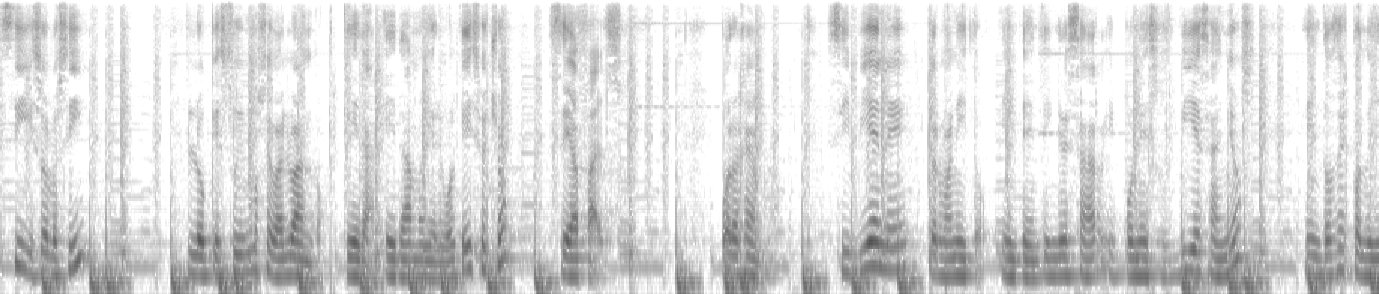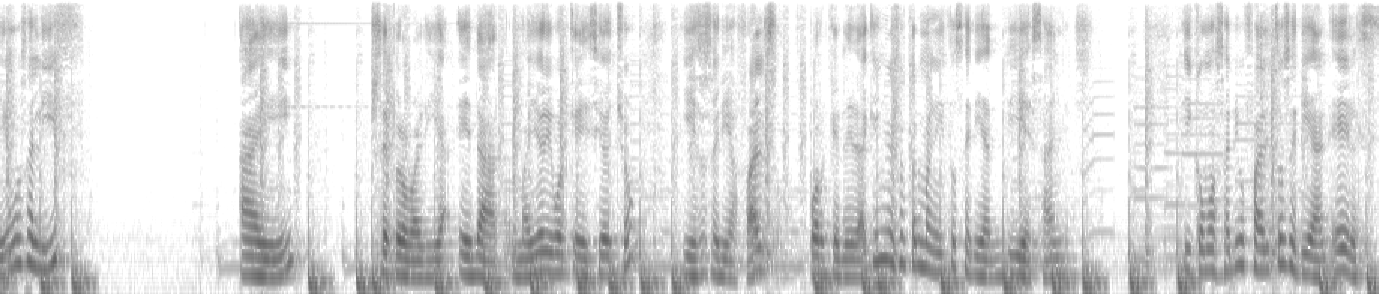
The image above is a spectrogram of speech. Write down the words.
si y solo si lo que estuvimos evaluando, que era edad mayor o igual que 18, sea falso. Por ejemplo, si viene tu hermanito intenta ingresar y pone sus 10 años, entonces cuando lleguemos al if, ahí se probaría edad mayor o igual que 18 y eso sería falso, porque la edad que ingresó tu hermanito sería 10 años. Y como salió falso sería el else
